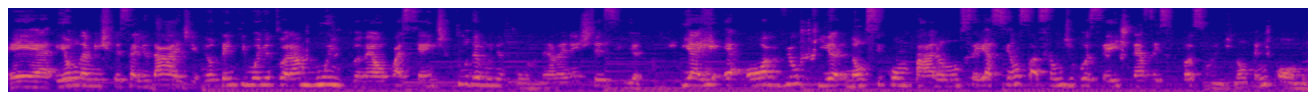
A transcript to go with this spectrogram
É, eu, na minha especialidade, eu tenho que monitorar muito né, o paciente, tudo é monitor, né, na anestesia. E aí é óbvio que não se compara, eu não sei a sensação de vocês nessas situações, não tem como.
